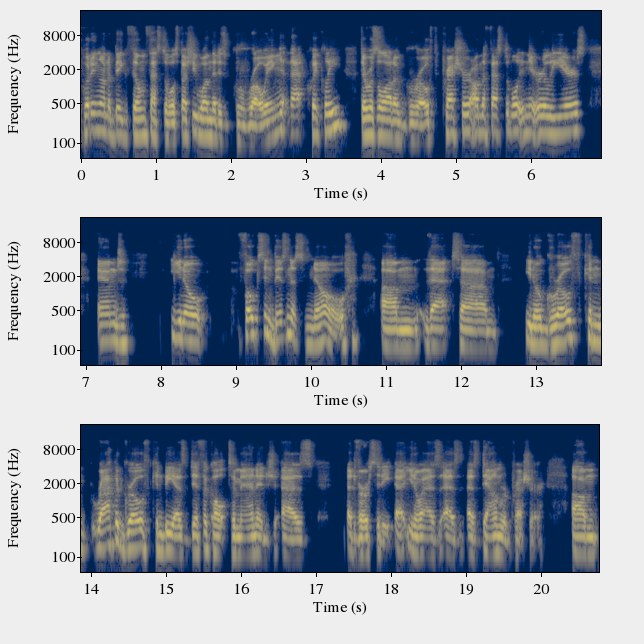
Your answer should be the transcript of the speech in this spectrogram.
putting on a big film festival, especially one that is growing that quickly, there was a lot of growth pressure on the festival in the early years, and you know, folks in business know um, that um, you know growth can rapid growth can be as difficult to manage as adversity uh, you know as as as downward pressure. Um,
